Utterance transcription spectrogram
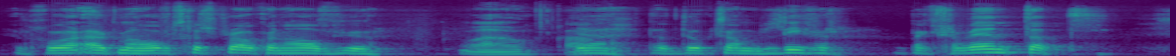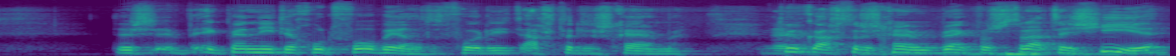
Ik heb gewoon uit mijn hoofd gesproken een half uur. Wauw. Ja, dat doe ik dan liever. Ik ben gewend dat. Dus ik ben niet een goed voorbeeld voor dit achter de schermen. Natuurlijk, achter de schermen ben ik wel strategieën.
